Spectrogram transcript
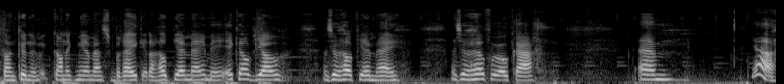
dan kunnen, kan ik meer mensen bereiken. Daar help jij mij mee. Ik help jou. En zo help jij mij. En zo helpen we elkaar. Um, ja,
